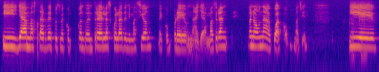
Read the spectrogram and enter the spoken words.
Y ya más tarde, pues me, cuando entré a la escuela de animación, me compré una ya más grande bueno, una Wacom más bien. Y,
